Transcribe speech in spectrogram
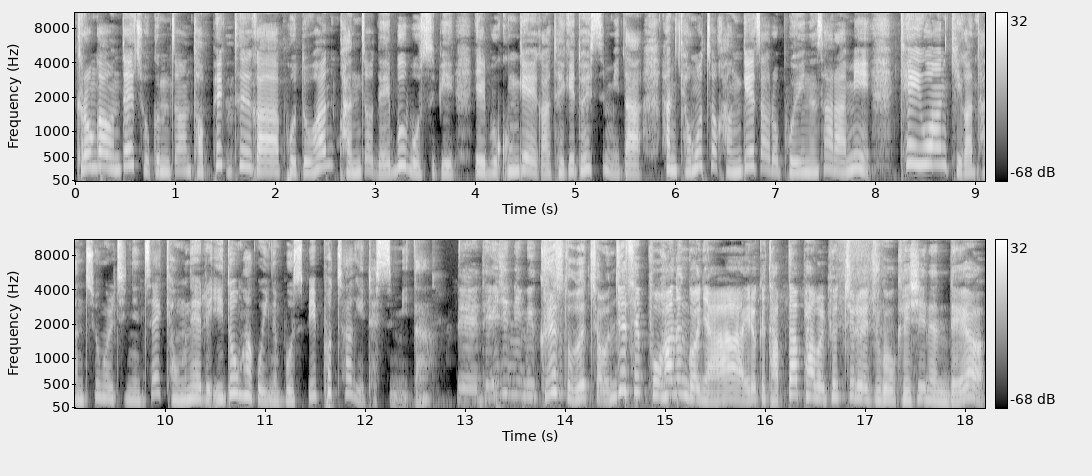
그런 가운데 조금 전 더 팩트가 보도한 관저 내부 모습이 일부 공개가 되기도 했습니다. 한 경호처 관계자로 보이는 사람이 K1 기관 단총을 지닌 채 경내를 이동하고 있는 모습이 포착이 됐습니다. 네, 데이지님이 그래서 도대체 언제 체포하는 거냐 이렇게 답답함을 표출해 주고 계시는데요.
